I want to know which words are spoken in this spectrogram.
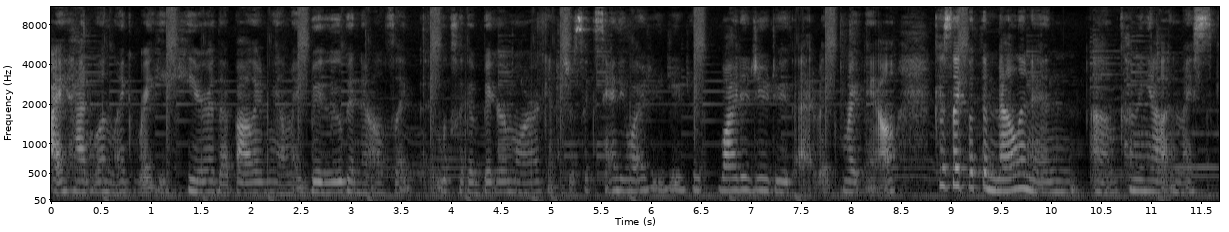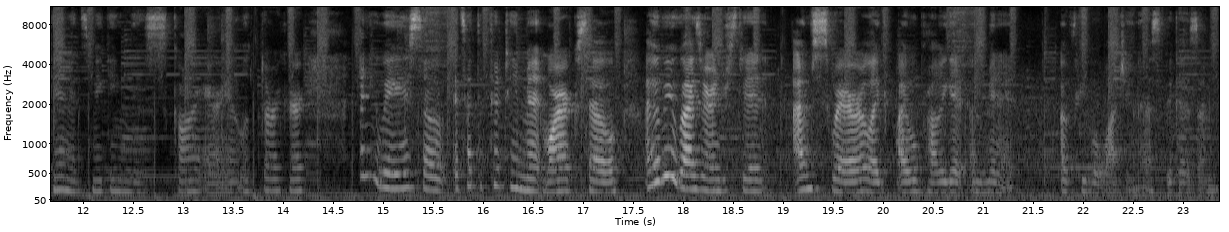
I had one like right here that bothered me on my boob and now it's like it looks like a bigger mark and it's just like Sandy why did you do why did you do that? Like right now. Because like with the melanin um, coming out in my skin it's making the scar area look darker. Anyway so it's at the 15 minute mark so I hope you guys are interested. I swear like I will probably get a minute of people watching this because I'm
